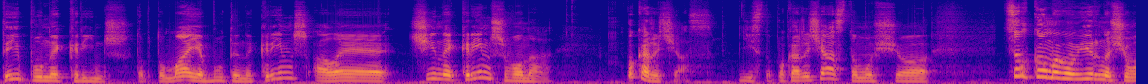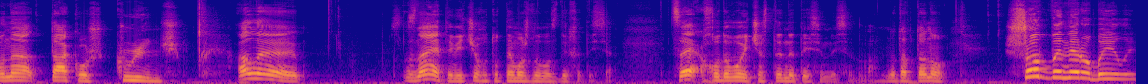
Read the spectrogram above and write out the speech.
типу, не крінж. Тобто має бути не крінж, але чи не крінж вона, покаже час. Дійсно, покаже час, тому що цілком ймовірно, що вона також крінж. Але знаєте, від чого тут неможливо здихатися? Це ходової частини Т-72. Ну тобто, ну, що б ви не робили,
